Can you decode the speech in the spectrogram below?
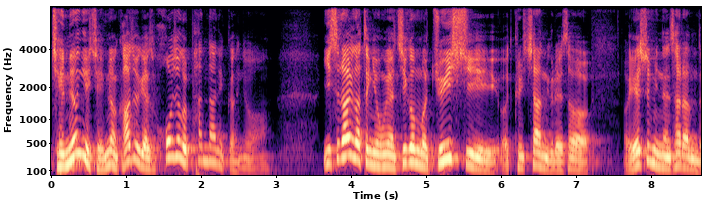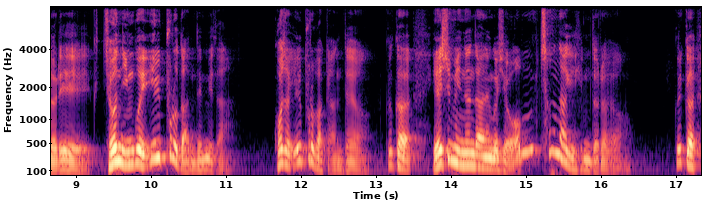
제명이 제명 가족에서 호적을 판다니까요. 이스라엘 같은 경우에는 지금 뭐 주이시 크리스찬 그래서 예수 믿는 사람들이 전 인구의 1%도 안 됩니다. 고작 1%밖에 안 돼요. 그러니까 예수 믿는다는 것이 엄청나게 힘들어요. 그러니까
